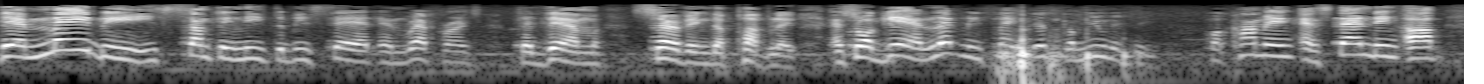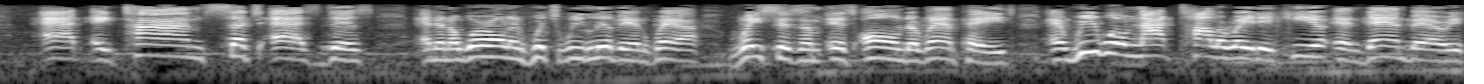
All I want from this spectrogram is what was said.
There may be something needs to be said in reference to them serving the public. And so again, let me thank this community for coming and standing up at a time such as this and in a world in which we live in where racism is on the rampage and we will not tolerate it here in Danbury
